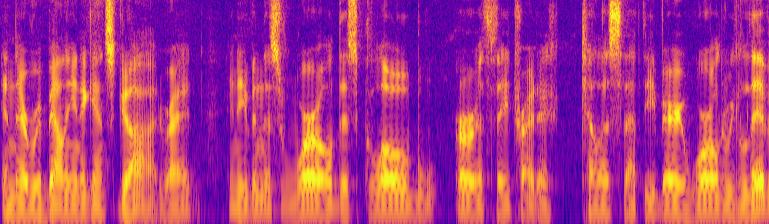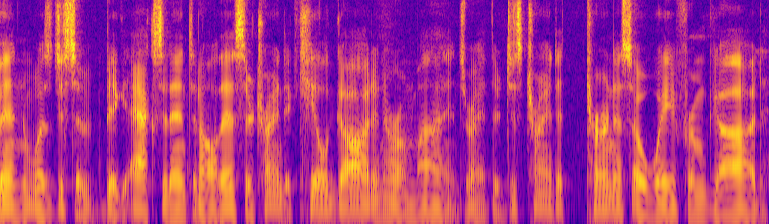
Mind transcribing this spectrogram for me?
in their rebellion against God, right? And even this world, this globe, earth, they try to tell us that the very world we live in was just a big accident and all this. They're trying to kill God in our own minds, right? They're just trying to turn us away from God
